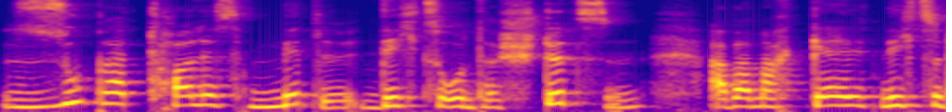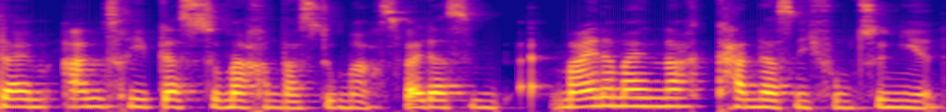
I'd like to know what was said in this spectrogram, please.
super tolles Mittel, dich zu unterstützen, aber mach Geld nicht zu deinem Antrieb, das zu machen, was du machst, weil das meiner Meinung nach kann das nicht funktionieren.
